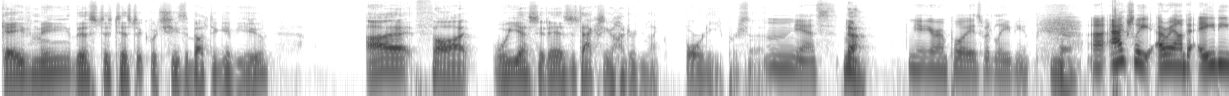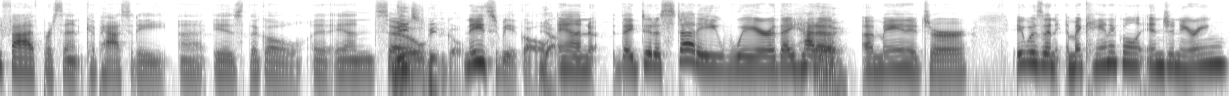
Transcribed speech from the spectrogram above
gave me this statistic, which she's about to give you, I thought, well, yes, it is. It's actually 140 percent. Mm, yes. No, Yeah, your employees would leave you. no. Uh, actually, around 85% capacity uh, is the goal. Uh, and so Needs to be the goal. needs to be a goal. Yeah. And they did a study where they had a, a manager. It was a mechanical engineering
